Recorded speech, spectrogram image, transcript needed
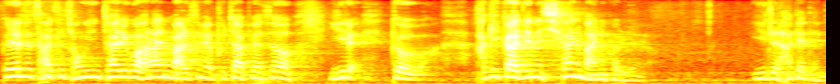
그래서 사실 정신 차리고 하나님 말씀에 붙잡혀서 일, 그, 하기까지는 시간이 많이 걸려요. 일을 하게 되면.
